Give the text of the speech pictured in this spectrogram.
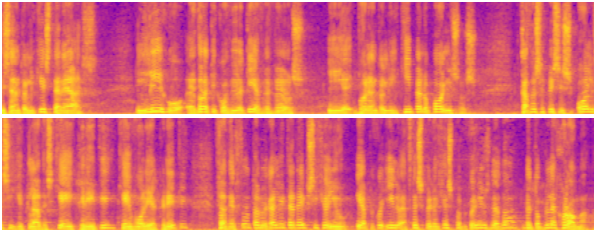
της Ανατολικής Στερεάς, λίγο εδώ Αττικοβιωτία βεβαίως, η Βορειοανατολική Πελοπόννησος, καθώς επίσης όλες οι κυκλάδες και η Κρήτη και η Βόρεια Κρήτη θα δεχθούν τα μεγαλύτερα ύψη χιονιού. Είναι αυτές οι περιοχές που απεικονίζονται εδώ με το μπλε χρώμα.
